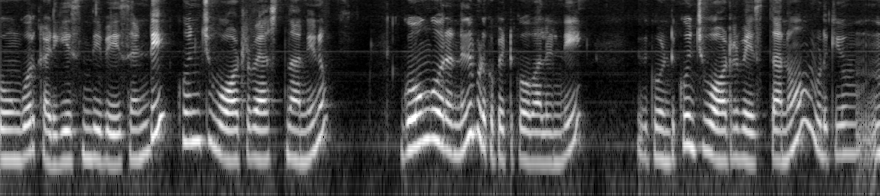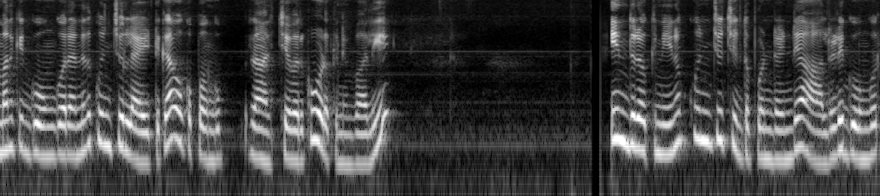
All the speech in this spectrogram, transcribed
గోంగూర కడిగేసింది వేసండి. కొంచెం వాటర్ వేస్తున్నాను నేను. గోంగూర అనేది ఉడకపెట్టుకోవాలండి. ఇదిగోండి కొంచెం వాటర్ వేస్తాను. ఉడికి మనకి గోంగూర అనేది కొంచెం లైట్గా ఒక పొంగు రాచే వరకు ఉడకనివ్వాలి. ఇందులోకి నేను కొంచెం చింతపండు అండి. ఆల్రెడీ గోంగూర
